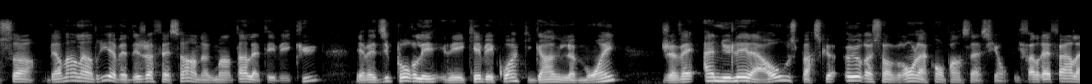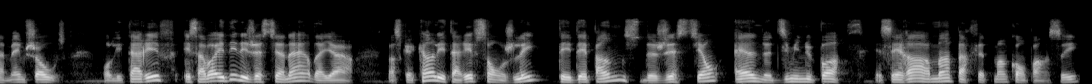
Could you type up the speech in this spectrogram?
ça. Bernard Landry avait déjà fait ça en augmentant la TVQ. Il avait dit pour les, les Québécois qui gagnent le moins, je vais annuler la hausse parce qu'eux recevront la compensation. Il faudrait faire la même chose pour les tarifs et ça va aider les gestionnaires d'ailleurs. Parce que quand les tarifs sont gelés, tes dépenses de gestion, elles, ne diminuent pas. Et c'est rarement parfaitement compensé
